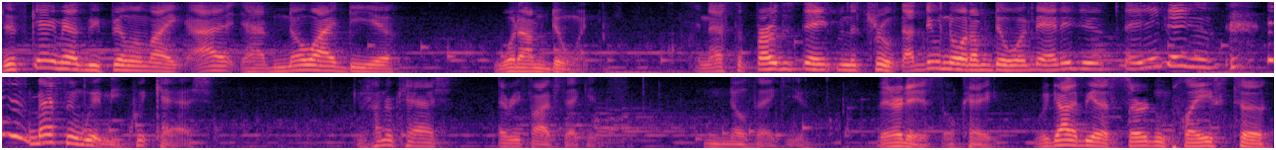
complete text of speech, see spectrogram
this game has me feeling like I have no idea what I'm doing, and that's the furthest thing from the truth. I do know what I'm doing, man. They just they, they just they just messing with me. Quick cash. Get 100 cash every five seconds. No, thank you. There it is. Okay, we got to be at a certain place to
